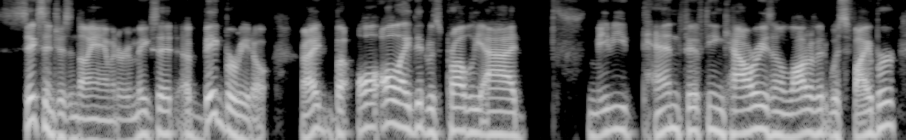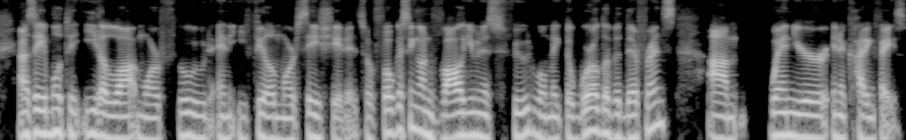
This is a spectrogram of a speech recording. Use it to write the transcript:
six inches in diameter. It makes it a big burrito, right? But all, all I did was probably add maybe 10, 15 calories, and a lot of it was fiber. I was able to eat a lot more food and eat, feel more satiated. So focusing on voluminous food will make the world of a difference um, when you're in a cutting phase.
